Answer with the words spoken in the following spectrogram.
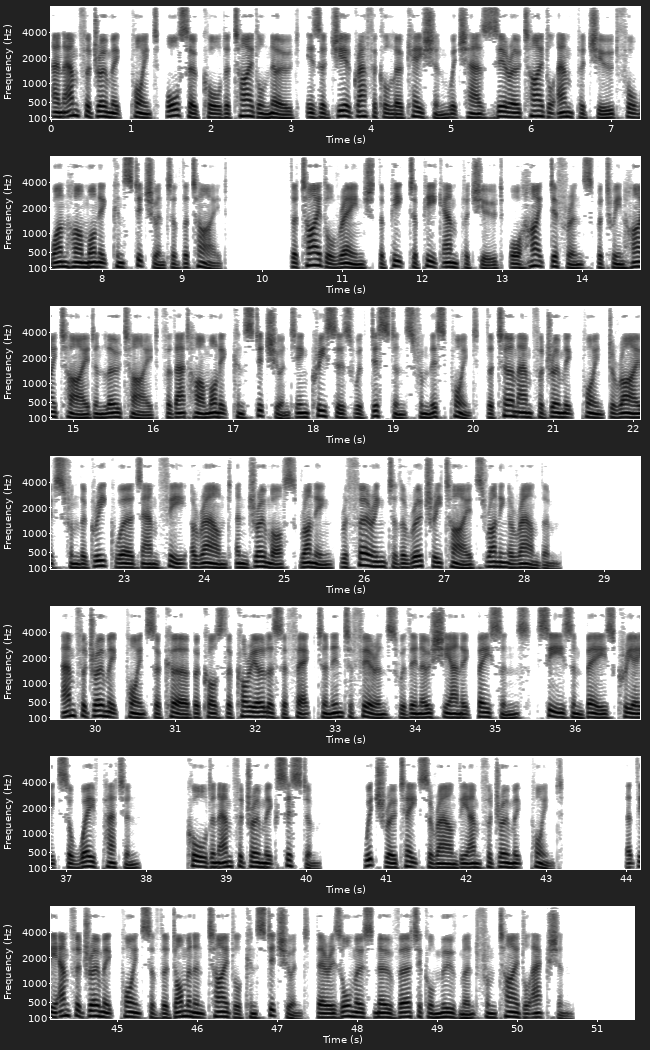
An amphidromic point, also called a tidal node, is a geographical location which has zero tidal amplitude for one harmonic constituent of the tide. The tidal range the peak-to-peak -peak amplitude, or height difference between high tide and low tide for that harmonic constituent increases with distance from this point. The term amphidromic point derives from the Greek words amphi around and dromos running, referring to the rotary tides running around them. Amphidromic points occur because the Coriolis effect and interference within oceanic basins, seas and bays creates a wave pattern—called an amphidromic system—which rotates around the amphidromic point. At the amphidromic points of the dominant tidal constituent, there is almost no vertical movement from tidal action.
